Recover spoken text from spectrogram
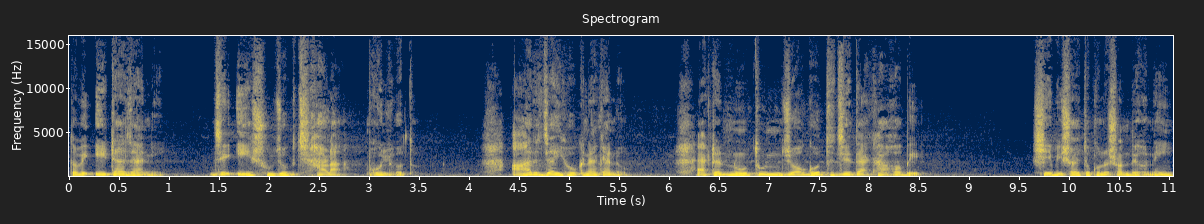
তবে এটা জানি যে এ সুযোগ ছাড়া ভুল হতো। আর যাই হোক না কেন, একটা নতুন জগৎ যে দেখা হবে, সে বিষয়ে তো কোনো সন্দেহ নেই।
